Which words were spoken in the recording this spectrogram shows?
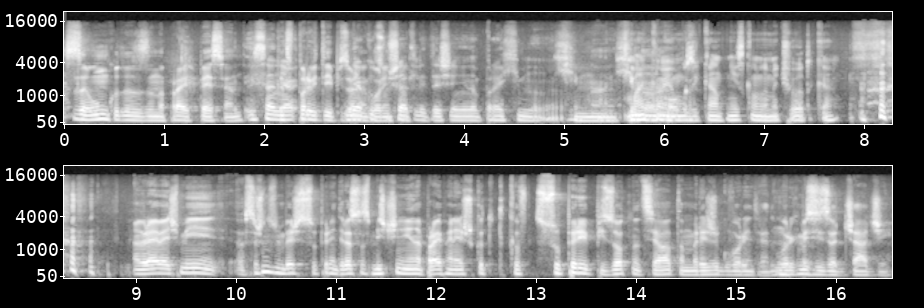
за Умко да, да направи песен, И сега ня... в първите епизоди на от Говорим слушателите ще ни направи химна на... химна, химна Майка ми е на музикант, не искам да ме чува така. Добре, беше ми, всъщност ми беше супер интересно. Аз мисля, че ние направихме нещо като такъв супер епизод на цялата мрежа Говори интернет. Говорихме си за джаджи,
